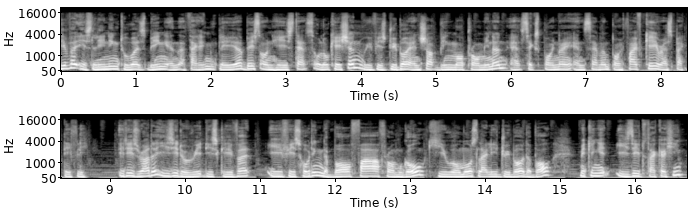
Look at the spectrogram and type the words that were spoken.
Kluivert is leaning towards being an attacking player based on his stats allocation, with his dribble and shot being more prominent at 6.9 and 7.5k respectively. It is rather easy to read this Kluivert. If he's holding the ball far from goal, he will most likely dribble the ball, making it easy to tackle him,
